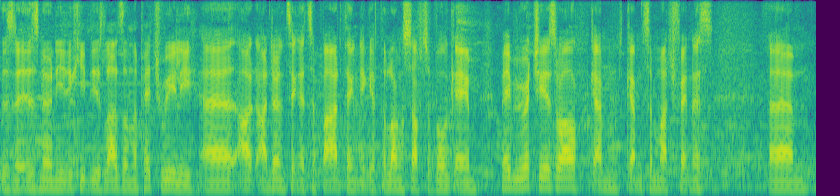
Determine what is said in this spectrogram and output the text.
There's no, there's no need to keep these lads on the pitch, really. Uh, I, I don't think it's a bad thing to give the Longstaffs a full game. Maybe Ritchie as well, get him, get him some match fitness. Um,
